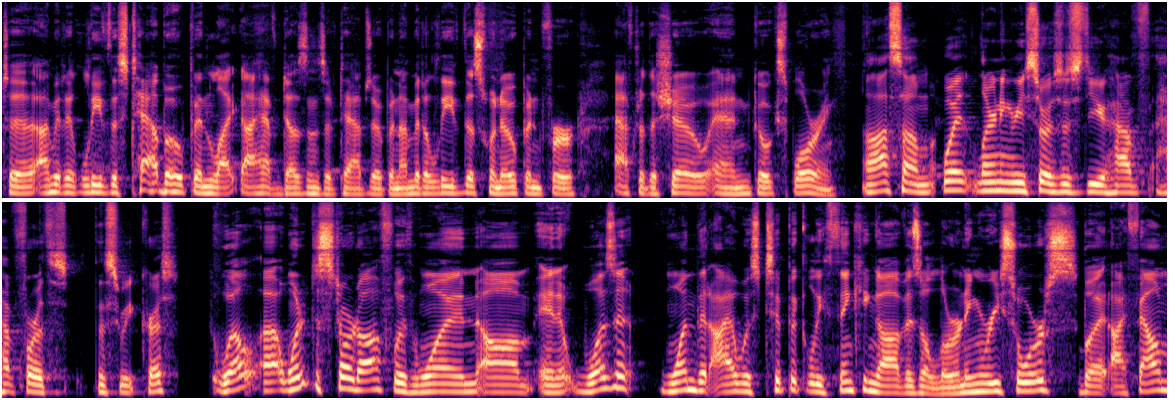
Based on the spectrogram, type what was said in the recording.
to I'm going to leave this tab open like I have dozens of tabs open. I'm going to leave this one open for after the show and go exploring. Awesome. What learning resources do you have, have for us this week, Chris? Well, I wanted to start off with one, um, and it wasn't one that I was typically thinking of as a learning resource, but I found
